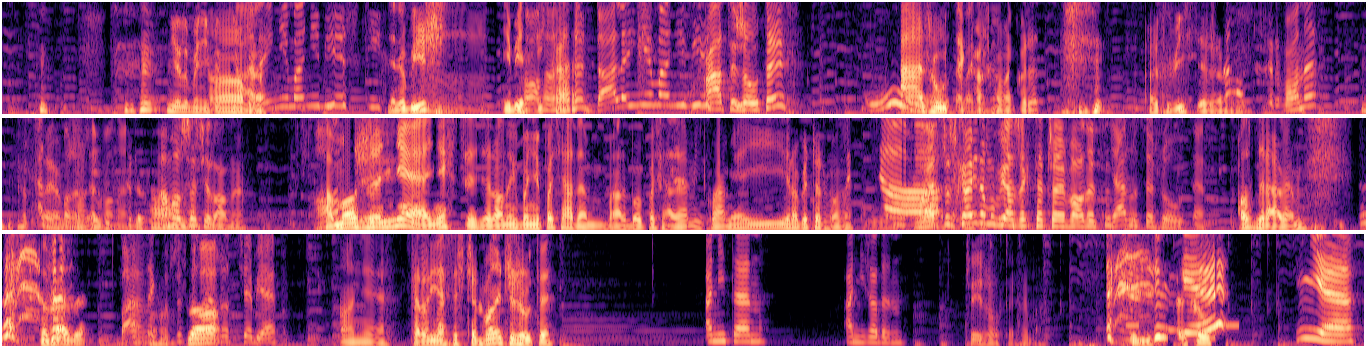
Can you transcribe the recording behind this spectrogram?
Nie lubię niebieskich Dobra. kart. Dalej nie ma niebieskich. Nie lubisz? Hmm. Niebieskich O, kart? Dalej nie ma niebieskich. A, ty żółtych? Uuu, A, żółte kocham akurat. Oczywiście, że mam. Czerwone? A może Może czerwone. A może zielone? A może nie, nie chcę zielonych, bo nie posiadam. Albo posiadam i kłamię i robię czerwone. No ale przecież Karolina mówiła, że chce czerwone, co... Ja rzucę żółte. Pozdrawiam. Naprawdę? Bartek, to wszystko No. zależy od ciebie. O nie. Karolina, chcesz czerwony czy żółty? Ani ten, ani żaden. Czyli żółty chyba. Czyli Nie. żółty. Nie.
